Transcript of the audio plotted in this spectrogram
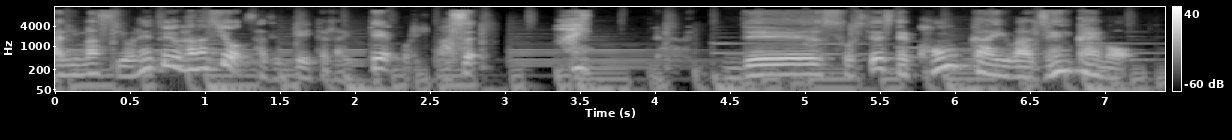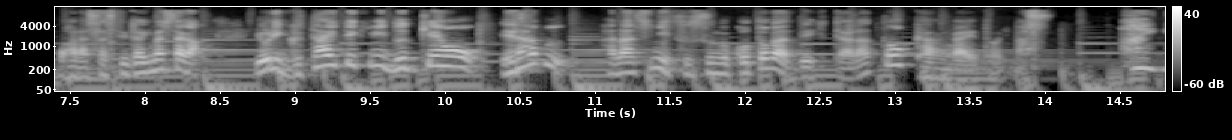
ありますよねという話をさせていただいております。はい。で、そしてですね、今回は前回もお話しさせていただきましたが、より具体的に物件を選ぶ話に進むことができたらと考えております。はい。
